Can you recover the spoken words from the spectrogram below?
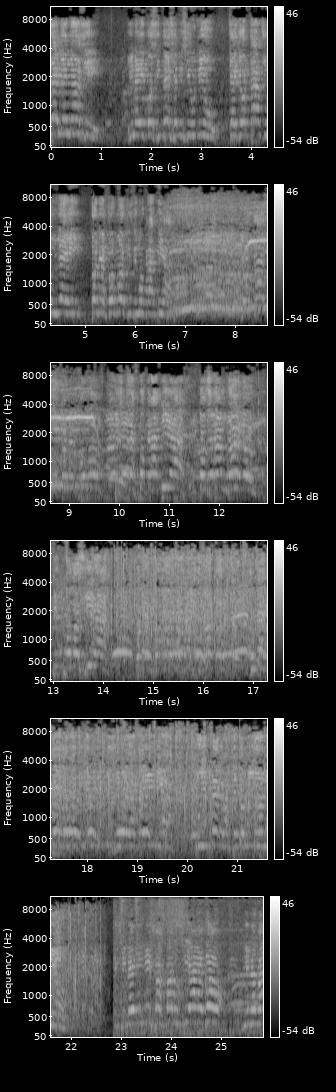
δεν με νοιάζει. Είναι 24 Ιουλίου και γιορτάζουν, λέει, τον ερχομό της δημοκρατίας. Γιορτάζουν τον ερχομό της κλεφτοκρατίας, των σκανδάλων, της προδοσίας, τον ερχομό ενός καθεστώτος που κατέβασε την ελληνική χώρα που υπέγραψε το μνημόνιο. Η σημερινή σας παρουσία εδώ είναι ένα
